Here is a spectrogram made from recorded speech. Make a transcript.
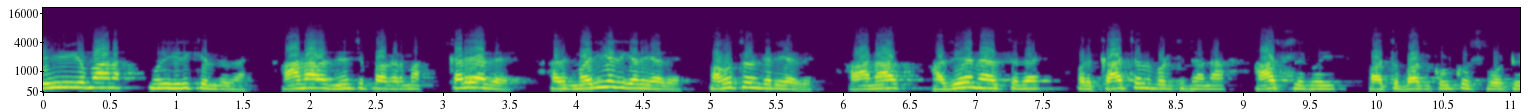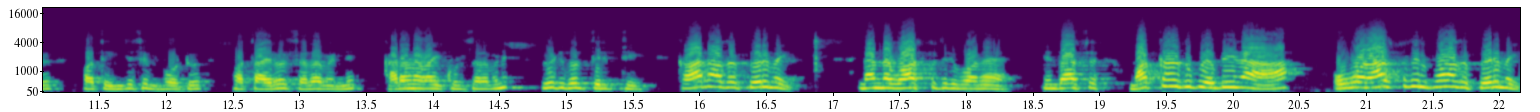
தெய்வீகமான மூலிகை இருக்கின்றன. ஆனால் நினைச்சு பார்க்குறோமா கிடையாது. அதுக்கு மரியாதை கிடையாது மகத்துவம் கிடையாது. ஆனால் அதே நேரத்தில் ஒரு காய்ச்சல் படுத்துட்டானா ஹாஸ்பிட்டலுக்கு போய் பத்து பாட்டு குளுக்கோஸ் போட்டு பத்து இன்ஜெக்ஷன் போட்டு பத்தாயிரம் ரூபாய் செலவு பண்ணி கடனை வாங்கி கொடுத்து செலவு பண்ணி வீட்டுக்கு வந்து திருப்தி. காரணம் அது பெருமை. நான் இந்த ஆஸ்பத்திரி போனேன். இந்த ஆஸ்பத்திரி மக்களுக்கு இப்போ எப்படின்னா ஒவ்வொரு ஆஸ்பத்திரி போனால் அது பெருமை.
